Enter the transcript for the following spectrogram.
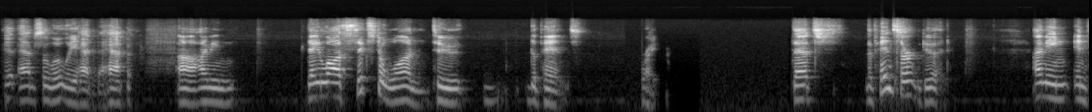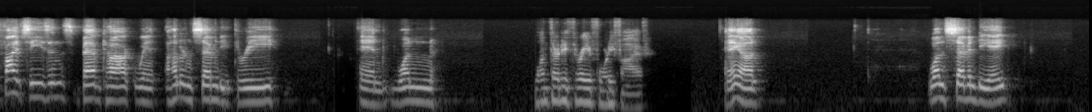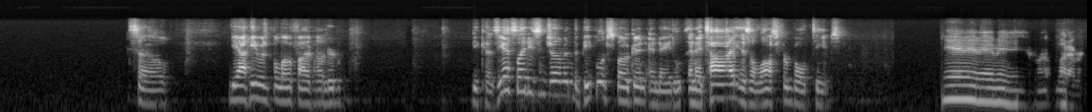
It absolutely had to happen. Uh, I mean, they lost six to one to the Pens. Right. That's the Pens aren't good. I mean, in five seasons, Babcock went 173 and one. 133, 45. Hang on. 178. So, yeah, he was below 500. Because, yes, ladies and gentlemen, the people have spoken, and a, and a tie is a loss for both teams. Yeah, yeah, yeah, yeah, whatever.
